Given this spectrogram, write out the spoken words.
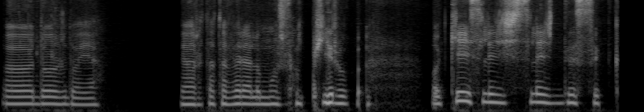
Uh, 22, ia. I-a arătat averea lui Moș Vampirul. ok, slash, slash DSC.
